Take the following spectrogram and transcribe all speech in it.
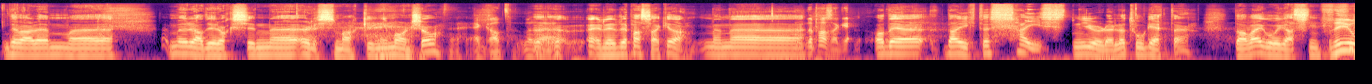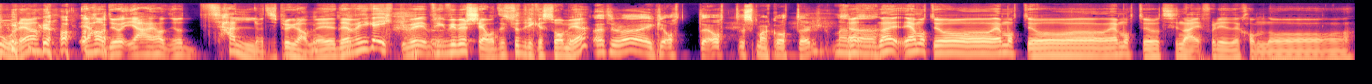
Det var det med, med Radio Rock sin eh, ølsmaking i morgenshow. Jeg gadd, men det... Eller det passa ikke, da. Men eh, det passa ikke. Og det, da gikk det 16 juleøl og 2 GT. Da var jeg god i gassen. Det gjorde det, ja. Jeg hadde jo, jeg hadde jo helvetes program Det fikk jeg ikke. Fikk vi beskjed om at vi skulle drikke så mye? Jeg tror det var egentlig åtte, åtte smak og åtte øl, men Ja, eh, nei, jeg måtte jo Jeg måtte jo Jeg måtte jo si nei fordi det kom noe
